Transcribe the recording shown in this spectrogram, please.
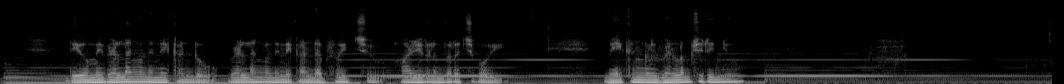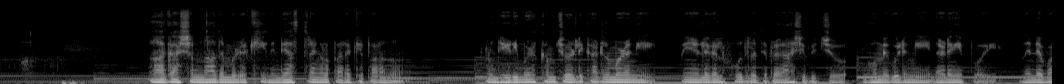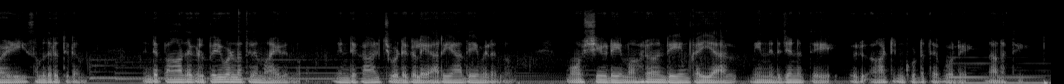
ദൈവമേ വെള്ളങ്ങൾ നിന്നെ കണ്ടു. വെള്ളങ്ങൾ നിന്നെ കണ്ട് ഭ്രമിച്ചു. ആഴികളും വിറച്ചുപോയി. മേഘങ്ങൾ വെള്ളം ചുരിഞ്ഞു. ആകാശം നാദം മുഴക്കി നിന്റെ അസ്ത്രങ്ങൾ പരക്കി പറന്നു. നിന്റെ ഇടിമുഴക്കം ചുഴലിക്കാട്ടിൽ മുഴങ്ങി. മേലുകൾ ഭൂതലത്തെ പ്രകാശിപ്പിച്ചു. ഭൂമി കുലുങ്ങി നടുങ്ങിപ്പോയി. നിന്റെ വഴി സമുദ്രത്തിലും നിന്റെ പാതകൾ പെരുവെള്ളത്തിലുമായിരുന്നു. നിന്റെ കാൽച്ചുവടുകളെ അറിയാതെയും ഇരുന്നു മോശയുടെയും അഹ്റോന്റെയും കൈയാൽ നീ നിന്റെ ജനത്തെ ഒരു ആട്ടിൻകൂട്ടത്തെ പോലെ നടത്തി.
